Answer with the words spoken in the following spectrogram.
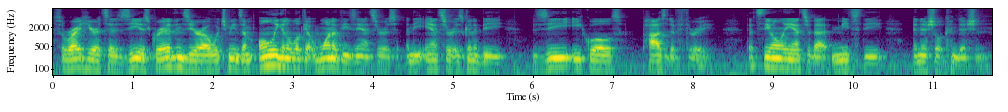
So right here it says z is greater than 0, which means I'm only going to look at one of these answers, and the answer is going to be z equals positive 3. That's the only answer that meets the initial condition.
